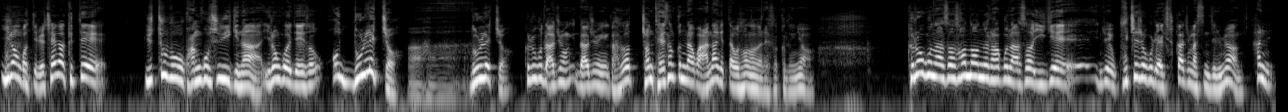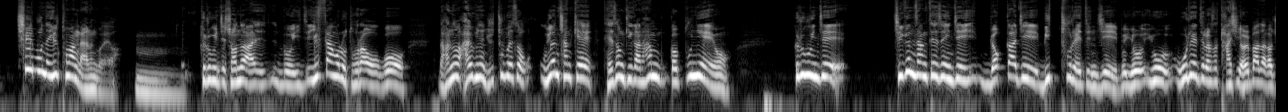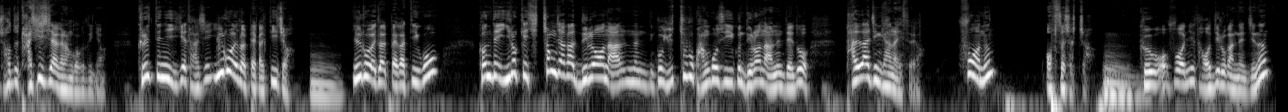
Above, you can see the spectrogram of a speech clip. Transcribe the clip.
이런 것들이요. 제가 그때 유튜브 광고 수익이나 이런 거에 대해서 어, 놀랬죠. 아하. 놀랬죠. 그리고 나중 나중에 가서 전 대선 끝나고 안 하겠다고 선언을 했었거든요. 그러고 나서 선언을 하고 나서 이게 이제 구체적으로 액수까지 말씀드리면 한 7분의 1 토막 나는 거예요. 음. 그리고 이제 저는 아, 뭐 이제 일상으로 돌아오고 나는 아유 그냥 유튜브에서 우연찮게 대선 기간 한 것 뿐이에요. 그리고 이제 지금 상태에서 이제 몇 가지 미투라든지 뭐 요, 요 올해 들어서 다시 열받아가지고 저도 다시 시작을 한 거거든요. 그랬더니 이게 다시 일곱 여덟 배가 뛰죠. 음. 일곱 여덟 배가 뛰고 그런데 이렇게 시청자가 늘어나는 그 유튜브 광고 수익은 늘어나는데도 달라진 게 하나 있어요. 후원은 없어졌죠. 음. 그 후원이 다 어디로 갔는지는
